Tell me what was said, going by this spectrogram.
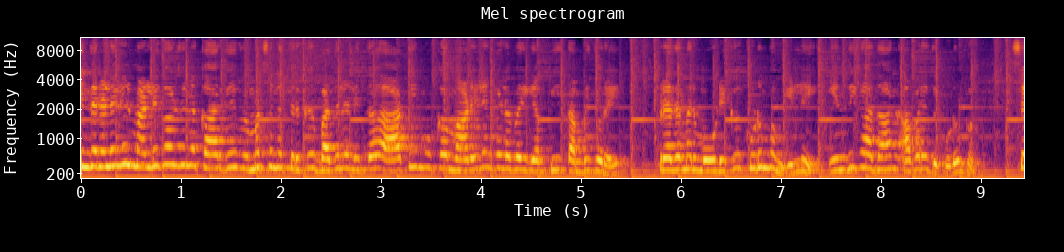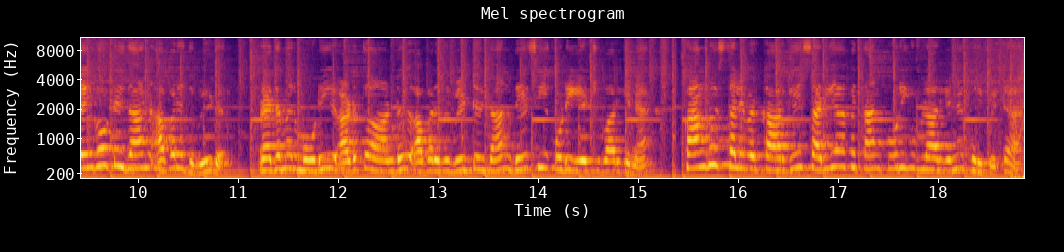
இந்த நிலையில் மல்லிகார்ஜுன கார்கே விமர்சனத்திற்கு பதிலளித்த அதிமுக மாநிலங்களவை எம்பி தம்பிதுரை பிரதமர் மோடிக்கு குடும்பம் இல்லை. இந்தியா தான் அவரது குடும்பம். செங்கோட்டை தான் அவரது வீடு. பிரதமர் மோடி அடுத்த ஆண்டு அவரது வீட்டில்தான் தேசிய கொடி ஏற்றுவார் என காங்கிரஸ் தலைவர் கார்கே சரியாகத்தான் கூறியுள்ளார் என குறிப்பிட்டார்.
